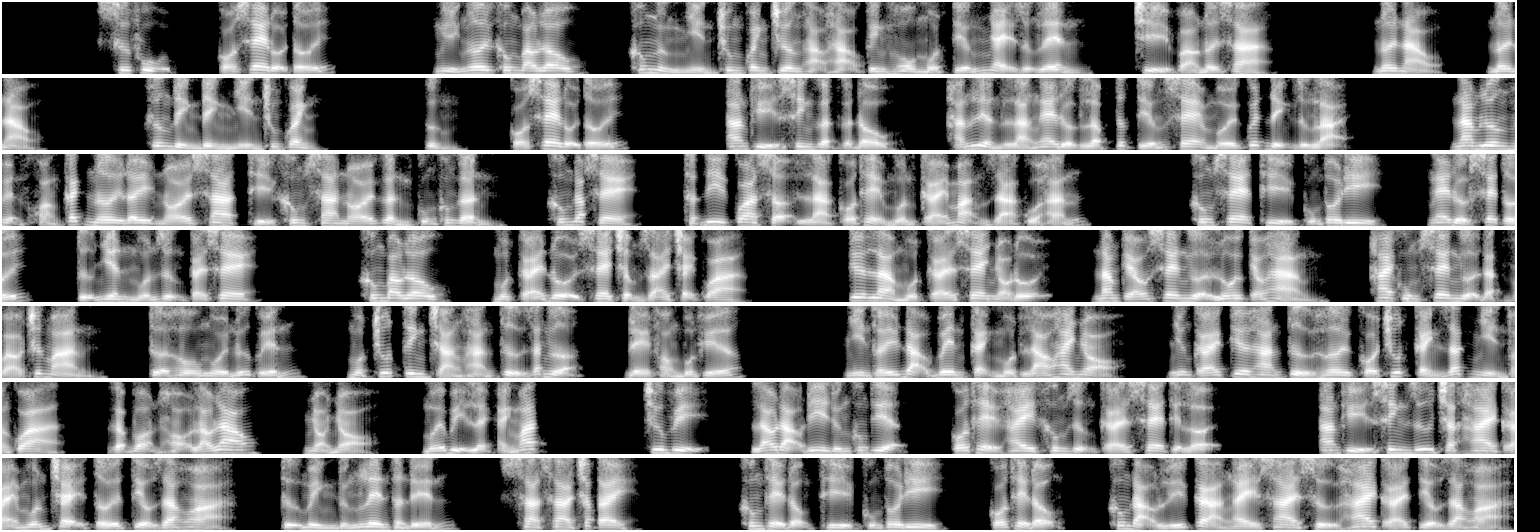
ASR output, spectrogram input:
Sư phụ, có xe đội tới nghỉ ngơi không bao lâu, không ngừng nhìn chung quanh trương hạo hạo kinh hô một tiếng nhảy dựng lên, chỉ vào nơi xa. Nơi nào nơi nào? Khương đình đình nhìn chung quanh. Ừ m có xe đội tới. An kỳ sinh gật gật đầu, hắn liền là nghe được lập tức tiếng xe mới quyết định dừng lại. Nam lương huyện khoảng cách nơi đây nói xa thì không xa nói gần cũng không gần, không đắp xe, thật đi qua sợ là có thể muốn cái mạng giả của hắn. Không xe thì cũng thôi đi, nghe được xe tới, tự nhiên muốn dựng cái xe. Không bao lâu, một cái đội xe chậm rãi chạy qua. Kia là một cái xe nhỏ đội, năm kéo xe ngựa lôi kéo hàng, hai khung xe ngựa đặt vào trước màn tựa hồ ngồi nữ quyến, một chút tinh tráng hán tử dắt ngựa, để phòng bốn phía. Nhìn thấy đạo bên cạnh một lão hai nhỏ, những cái kia hán tử hơi có chút cảnh giác nhìn thoáng qua, gặp bọn họ lão lão, nhỏ nhỏ, mới bị lệnh ánh mắt. Chư vị, lão đạo đi đứng không tiện, có thể hay không dựng cái xe tiện lợi? An kỷ sinh giữ chặt hai cái muốn chạy tới tiểu gia hỏa, tự mình đứng lên thân đến, xa xa chắp tay. Không thể động thì cũng thôi đi, có thể động, không đạo lý cả ngày sai sử hai cái tiểu gia hỏa.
